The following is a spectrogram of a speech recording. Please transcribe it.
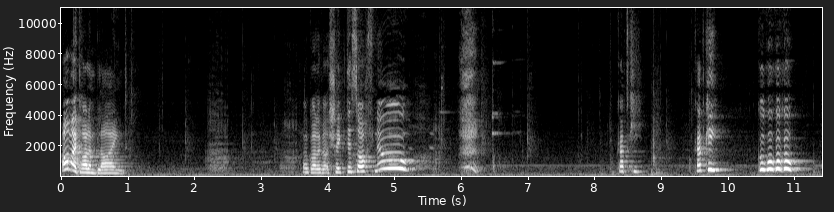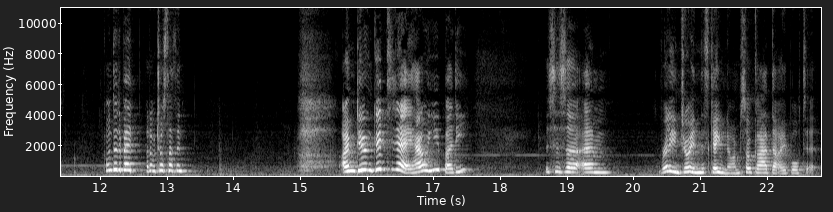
Oh my god, I'm blind. Oh god, I gotta shake this off. No! Grab the key. Grab the key. Go, go, go, go. Go into the bed. I don't trust nothing. I'm doing good today. How are you, buddy? This is a uh, um really enjoying this game though. I'm so glad that I bought it.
